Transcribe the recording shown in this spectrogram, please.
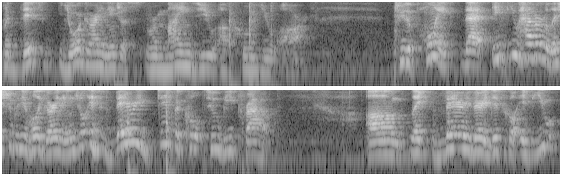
But this, your guardian angel, reminds you of who you are. To the point that if you have a relationship with your holy guardian angel, it's very difficult to be proud. Um, like very, very difficult. If you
